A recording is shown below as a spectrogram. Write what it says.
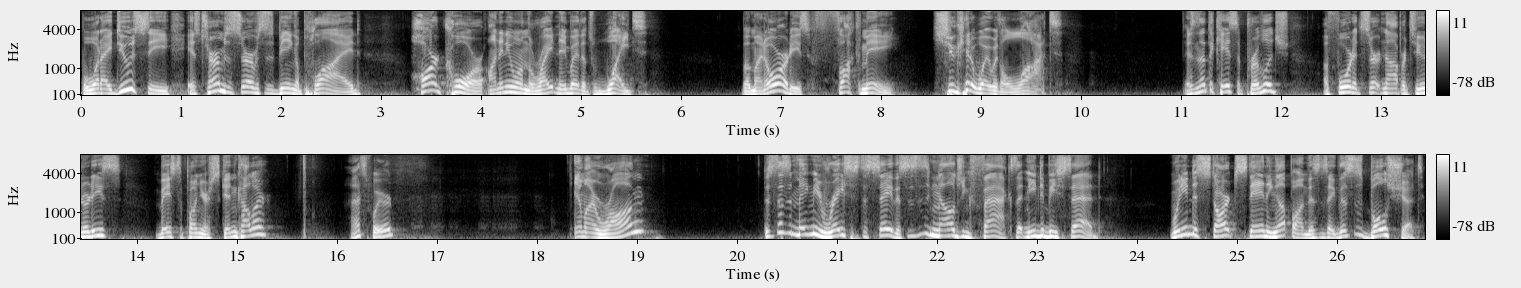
But what I do see is terms of services being applied hardcore on anyone on the right and anybody that's white. But minorities, fuck me. You get away with a lot. Isn't that the case of privilege? Afforded certain opportunities based upon your skin color? That's weird. Am I wrong? This doesn't make me racist to say this. This is acknowledging facts that need to be said. We need to start standing up on this and say this is bullshit.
